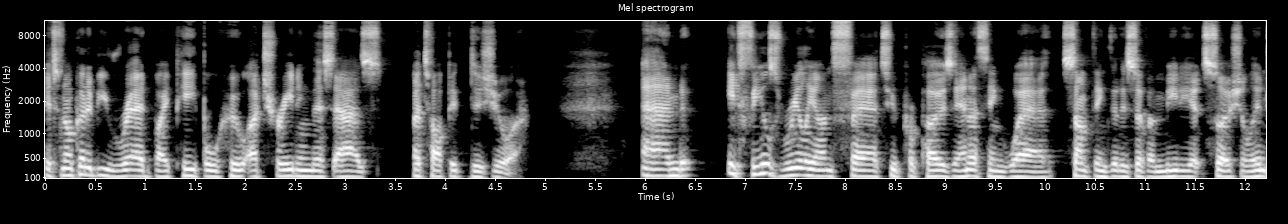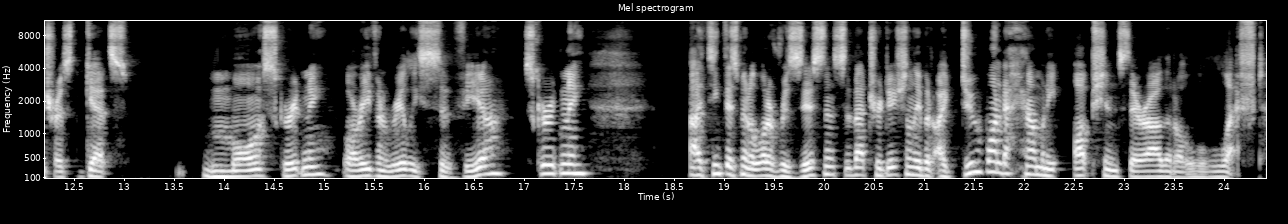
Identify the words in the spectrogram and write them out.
It's not going to be read by people who are treating this as a topic du jour. And it feels really unfair to propose anything where something that is of immediate social interest gets more scrutiny or even really severe scrutiny. I think there's been a lot of resistance to that traditionally, but I do wonder how many options there are that are left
